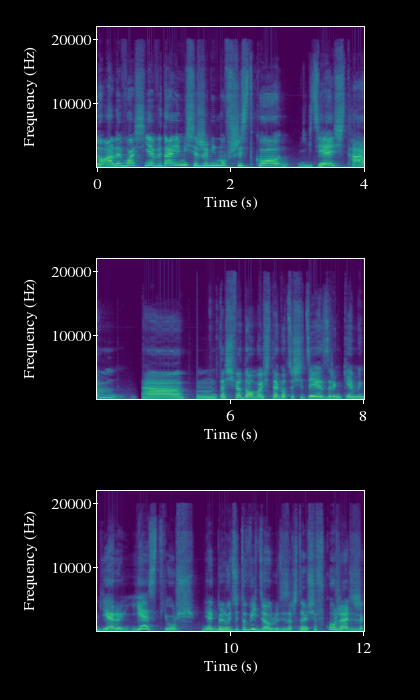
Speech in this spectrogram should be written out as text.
No ale właśnie wydaje mi się, że mimo wszystko gdzieś tam ta, mm, ta świadomość tego, co się dzieje z rynkiem gier jest już. Jakby ludzie to widzą, ludzie zaczynają się wkurzać, że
